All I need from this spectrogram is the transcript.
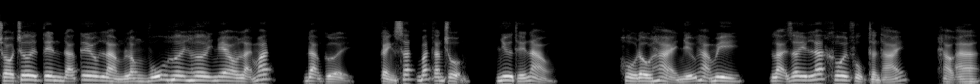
trò chơi tên đã kêu làm Long Vũ hơi hơi nheo lại mắt, đạm cười, cảnh sát bắt ăn trộm, như thế nào? Hồ đầu hải nhíu hạ mi, lại dây lát khôi phục thần thái, hảo a,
